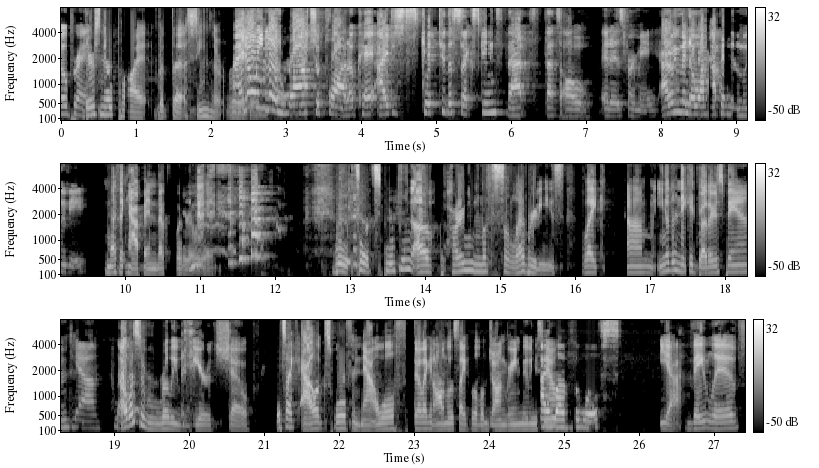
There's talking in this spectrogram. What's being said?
Should go pray. There's no plot, but the scenes are. Really I don't good. even watch a plot. Okay, I just skip to the sex scenes. That's that's all it is for me. I don't even know what happened in the movie. Nothing happened. That's literally it. Wait, so speaking of partying with celebrities, like um, you know the Naked Brothers band? yeah. That was a really weird show. It's like Alex Wolff and Nat Wolff. They're like in all those like little John Green movies. I love the wolves. yeah, they live.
